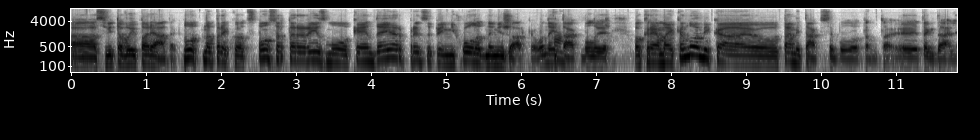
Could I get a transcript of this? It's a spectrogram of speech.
Е, Світовий порядок. Ну, от, наприклад, спонсор тероризму КНДР, в принципі, ні холодно, ні жарко. Вони Так. і так були окрема економіка, е, там і так все було там та і так далі.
